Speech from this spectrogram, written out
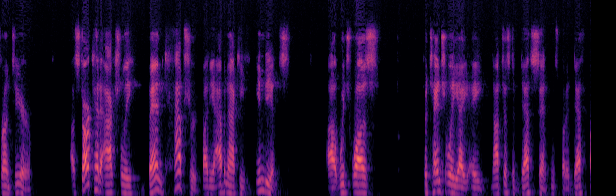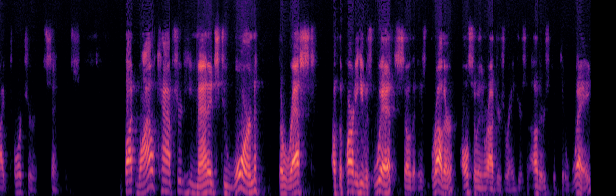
frontier, uh, Stark had actually been captured by the Abenaki Indians, uh, which was potentially a, a not just a death sentence, but a death by torture sentence. But while captured, he managed to warn the rest of the party he was with so that his brother, also in Rogers Rangers, and others could get away.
